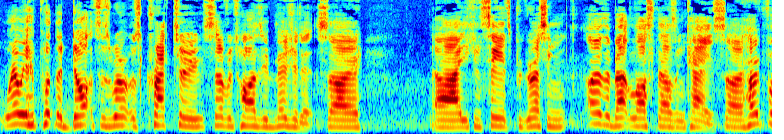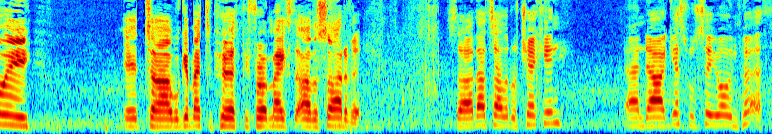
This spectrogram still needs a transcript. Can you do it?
where we put the dots is where it was cracked to several times we've measured it. So uh, you can see it's progressing over about the last thousand k's. So hopefully it uh, will get back to Perth before it makes the other side of it. So that's our little check-in, and uh, I guess we'll see you all in Perth.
